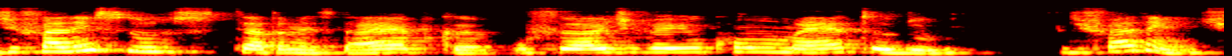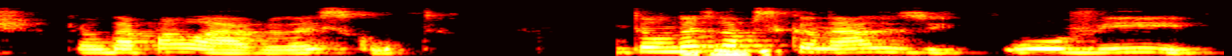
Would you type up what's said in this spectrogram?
Diferente dos tratamentos da época, o Freud veio com um método diferente, que é o da palavra, da escuta. Então, dentro da psicanálise, o ouvir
